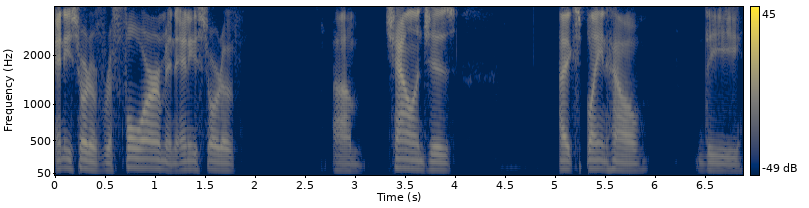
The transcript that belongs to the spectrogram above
any sort of reform and any sort of um, challenges. I explain how the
